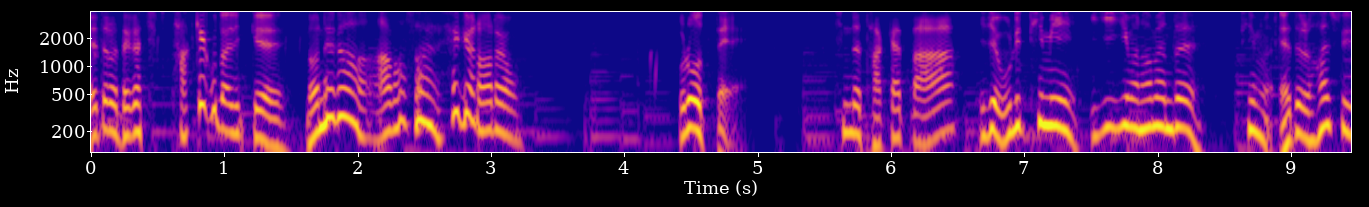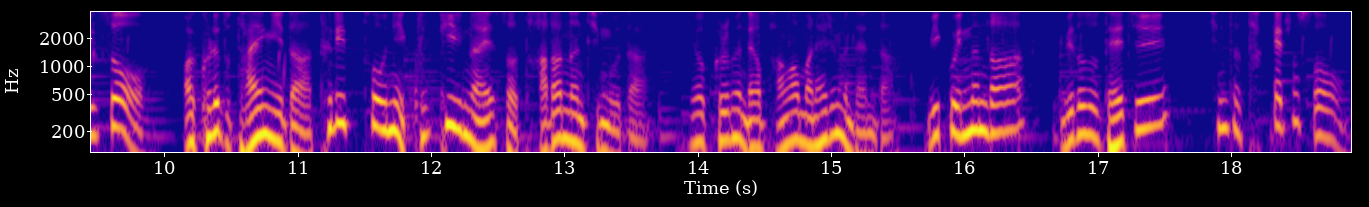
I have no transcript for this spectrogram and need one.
얘들아 내가 침대 다 깨고 다닐게. 너네가 알아서 해결하렴. 그렇대. 침대 다 깼다. 이제 우리 팀이 이기기만 하면 돼팀 애들 할 수 있어. 아 그래도 다행이다. 트리톤이 9킬이나 했어 잘하는 친구다. 이거 그러면 내가 방어만 해주면 된다. 믿고 있는다? 믿어도 되지? 침대 다 깨줬어.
